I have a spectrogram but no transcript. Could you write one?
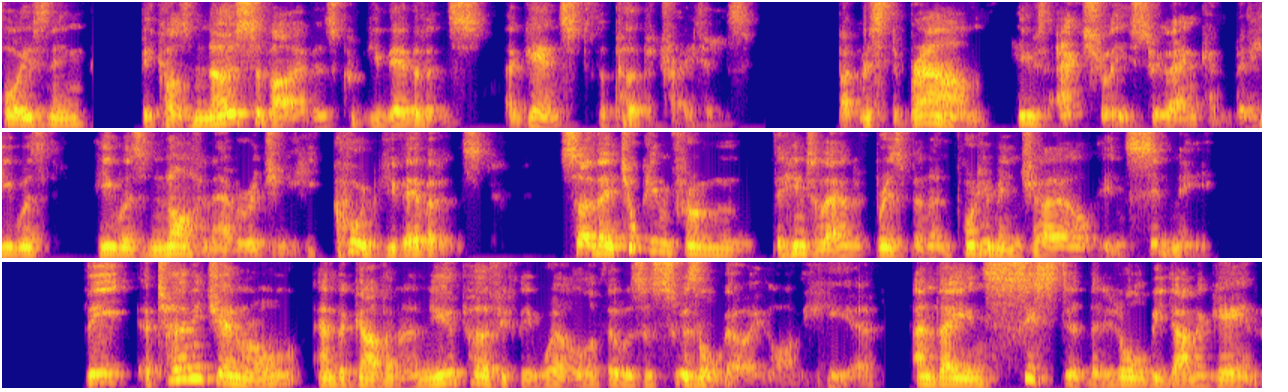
poisoning, because no survivors could give evidence against the perpetrators. But Mr. Brown he was actually Sri Lankan, but he was he was not an Aborigine. He could give evidence. So they took him from the hinterland of Brisbane and put him in jail in Sydney. The Attorney General and the Governor knew perfectly well that there was a swizzle going on here, and they insisted that it all be done again.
